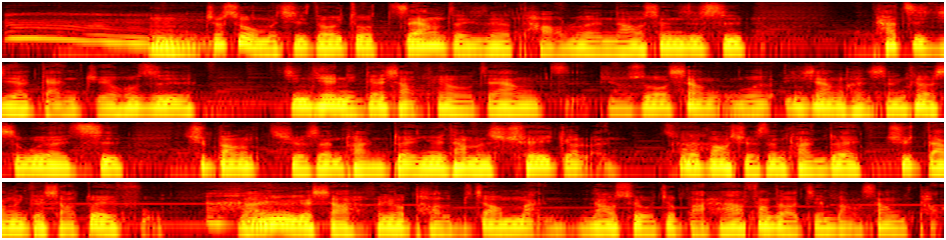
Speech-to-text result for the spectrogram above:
嗯嗯，就是我们其实都会做这样子的讨论，然后甚至是他自己的感觉，或是今天你跟小朋友这样子，比如说像我印象很深刻，是我有一次去帮学生团队，因为他们缺一个人，所以帮学生团队去当一个小队服，然后因为一个小朋友跑的比较慢，然后所以我就把他放在我肩膀上跑。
